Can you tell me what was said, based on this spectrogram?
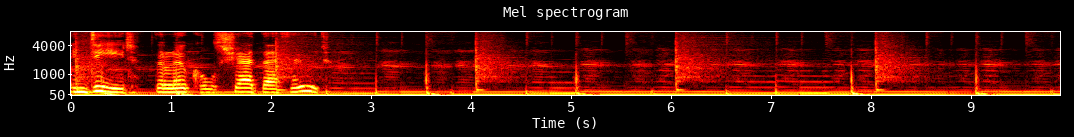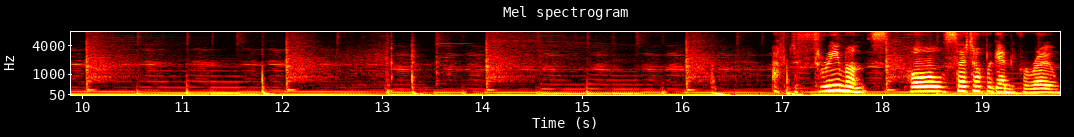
Indeed, the locals shared their food. Three months, Paul set off again for Rome.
